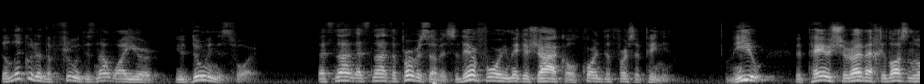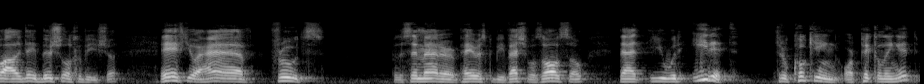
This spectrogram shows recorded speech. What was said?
The liquid of the fruit is not why you're you're doing this for. That's not that's not the purpose of it. So therefore, you make a shakal according to the first opinion. If you have fruits, for the same matter, payers could be vegetables also, that you would eat it through cooking or pickling it,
